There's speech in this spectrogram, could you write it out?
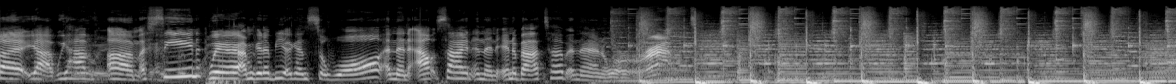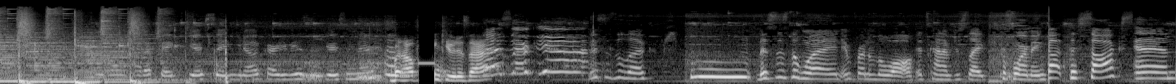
But yeah, we have um, a scene where I'm gonna be against a wall, and then outside, and then in a bathtub, and then wrapped. Had a fake piercing, you know, Cardi B has a piercing there. But how f***ing cute is that? That's so cute. This is the look. Ooh, This is the one in front of the wall. It's kind of just like performing. Got the socks and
